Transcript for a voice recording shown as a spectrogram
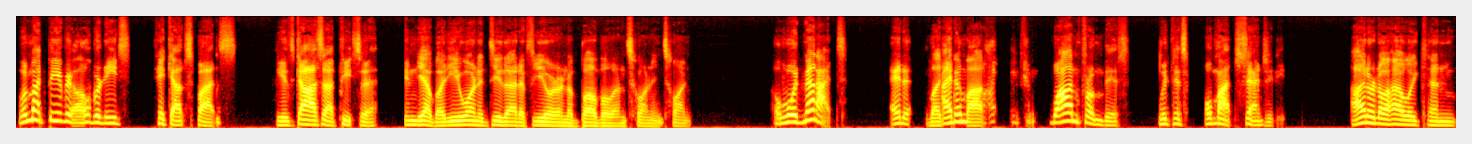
One of my favorite Uber Eats pickup spots is Gaza Pizza. And Yeah, but you want to do that if you are in a bubble in 2020. I would not. And Like I don't want from this with this Omat tragedy. I don't know how we can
